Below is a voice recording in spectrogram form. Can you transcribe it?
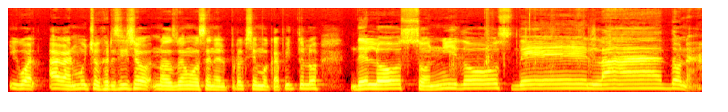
igual hagan mucho ejercicio. Nos vemos en el próximo capítulo de los sonidos de la dona.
